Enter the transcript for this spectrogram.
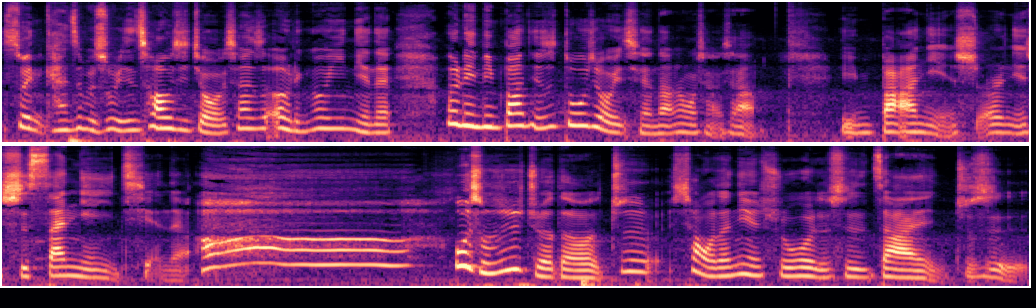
所以你看这本书已经超级久了，现在是二零二一年呢，二零零八年是多久以前呢？让我想一下，零八年、十二年、十三年以前呢？啊！为什么就是觉得，就是像我在念书或者是在就是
